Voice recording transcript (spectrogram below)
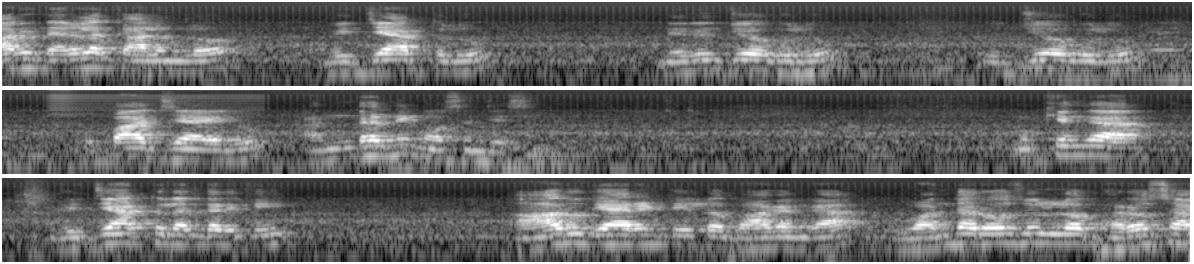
ఆరు నెలల కాలంలో విద్యార్థులు నిరుద్యోగులు ఉద్యోగులు ఉపాధ్యాయులు అందరినీ మోసం చేసింది. ముఖ్యంగా విద్యార్థులందరికీ ఆరు గ్యారంటీల్లో భాగంగా వంద రోజుల్లో భరోసా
